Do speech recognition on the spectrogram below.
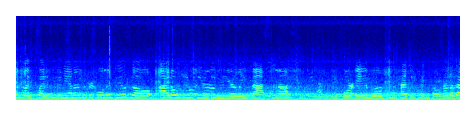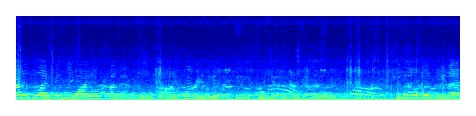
enjoys quite a few bananas at this Columbus Zoo, so I don't think he would be nearly fast enough or able to catch a king cobra, but that is what his wild cousins um, over in Asia do consume for. You can also see that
